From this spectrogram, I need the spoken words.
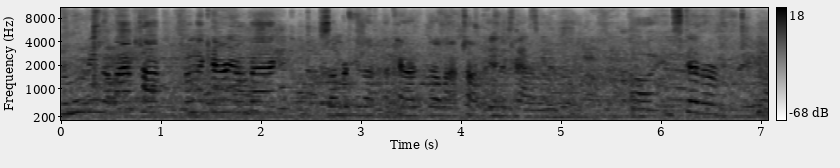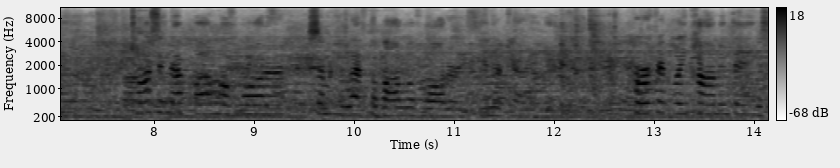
removing the laptop from the carry-on bag, somebody left the, the laptop in the carry-on bag. Uh, instead of uh, tossing that bottle of water, somebody left the bottle of water in their carry-on bag perfectly common things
